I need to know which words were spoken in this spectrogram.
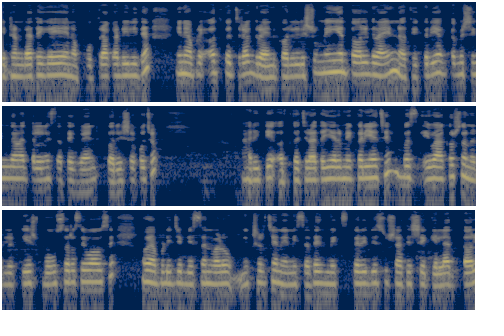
એ ઠંડા થઈ ગયા, એના પોતરા કાઢી લીધા, એને આપણે અધકચરા ગ્રાઇન્ડ કરી લઈશું મેં અહીંયા તલ ગ્રાઇન્ડ નથી કર્યા, તમે સિંગદાણા તલની સાથે ગ્રાઇન્ડ કરી શકો છો. આ રીતે અધકચરા તૈયાર મેં કર્યા છે. બસ એવા આકર્ષણ એટલે ટેસ્ટ બહુ સરસ એવો આવશે. હવે આપણે જે બેસનવાળો મિક્સર છે ને એની સાથે જ મિક્સ કરી દઈશું. સાથે શેકેલા તલ.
